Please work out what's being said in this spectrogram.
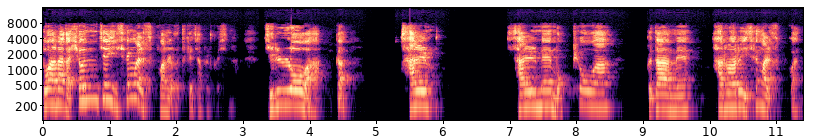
또 하나가 현재의 생활 습관을 어떻게 잡을 것이냐. 진로와 그러니까 삶, 삶의 목표와 그 다음에 하루하루의 생활 습관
